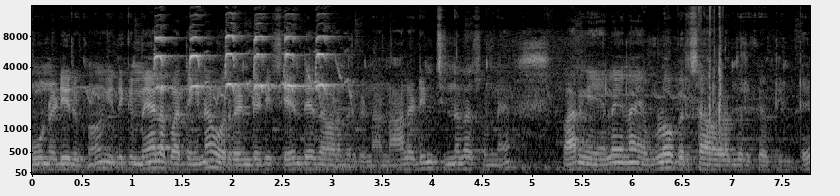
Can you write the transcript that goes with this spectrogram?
மூணு அடி இருக்கும். இதுக்கு மேலே பார்த்தீங்கன்னா ஒரு ரெண்டு அடி சேர்ந்தே தான் வளர்ந்துருக்கு. நான் நாலு அடின்னு சின்னதாக சொன்னேன். பாருங்கள் இலையெல்லாம் எவ்வளோ பெருசாக வளர்ந்துருக்கு அப்படின்ட்டு.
